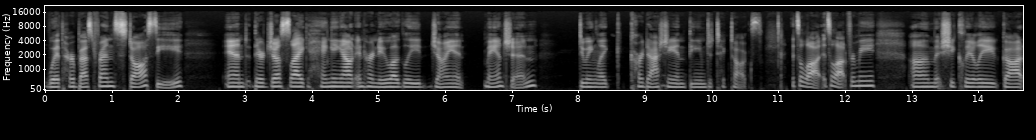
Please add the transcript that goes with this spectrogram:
with her best friend Stassie, and they're just like hanging out in her new ugly giant mansion doing like Kardashian themed TikToks it's a lot. It's a lot for me. Um, she clearly got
